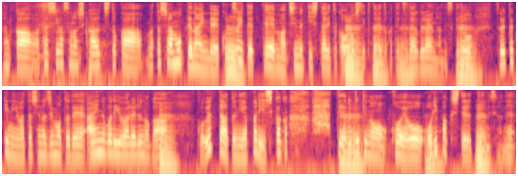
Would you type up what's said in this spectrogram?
なんか私がその鹿打ちとか私は持ってないんでこううん。ついてって、まあ、血抜きしたりとか下ろしてきたりとかうん。手伝うぐらいなんですけど、うん。そういう時に私の地元でアイヌ語で言われるのが、うん。こう打った後にやっぱり鹿が「はーってやる時の声をオリパクしてるって言うんですよね。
